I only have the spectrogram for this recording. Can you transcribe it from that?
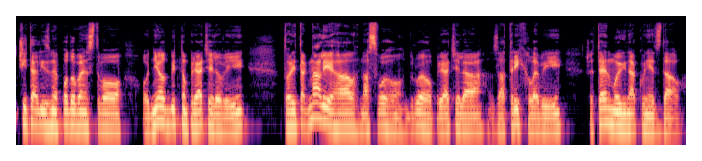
Čítali sme podobenstvo o neodbytnom priateľovi, ktorý tak naliehal na svojho druhého priateľa za tri chleby, že ten mu ich nakoniec dal.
